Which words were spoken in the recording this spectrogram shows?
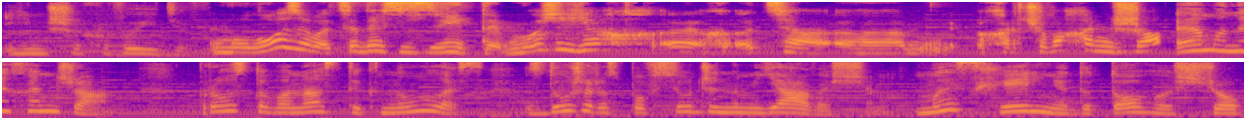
інших видів. Молозиво це десь звідти. Може, я х- е, ця е, харчова ханжа? Ема не ханжа. Просто вона стикнулась з дуже розповсюдженим явищем. Ми схильні до того, щоб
